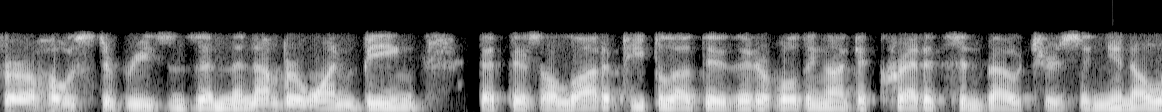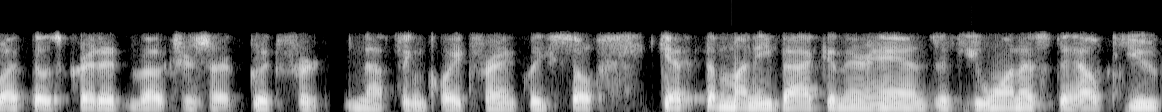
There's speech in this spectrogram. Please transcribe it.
for a host of reasons, and the number one being that there's a lot of people out there that are holding on to credits and vouchers, and you know what? Those credit vouchers are good for nothing, quite frankly. So get the money back in their hands. If you want us to help you,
